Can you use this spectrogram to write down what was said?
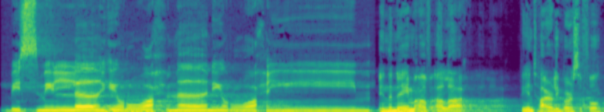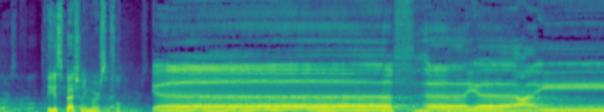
بسم الله الرحمن الرحيم In the name of Allah, the entirely merciful, the especially merciful. كافها يا عين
